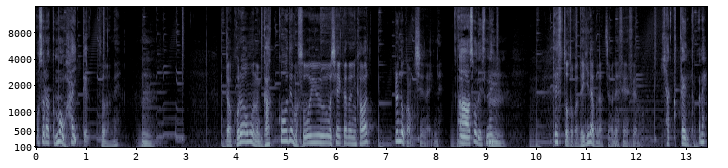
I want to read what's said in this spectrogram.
おそらくもう入ってる。そうだね。うん。だからこれは思うのは学校でもそういう教え方に変わるのかもしれないね。ああそうですね、うん、テストとかできなくなっちゃうね先生も。100点とかね。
